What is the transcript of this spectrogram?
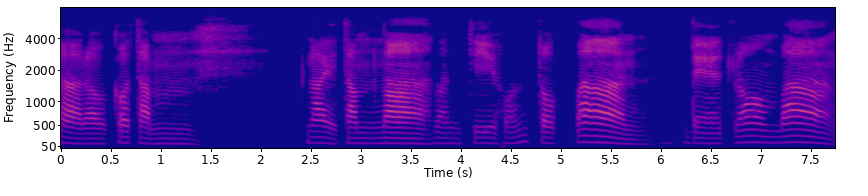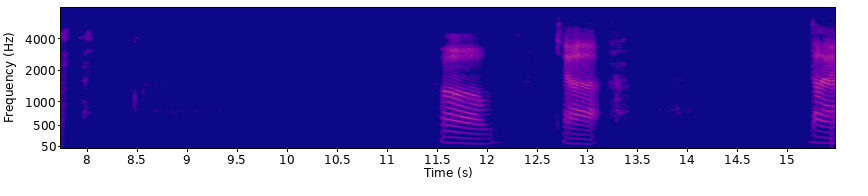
ถ้าเราก็ทำไร่ทำนาบางทีฝนตกบ้านแดดร้อนบ้าง ก็จะได้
